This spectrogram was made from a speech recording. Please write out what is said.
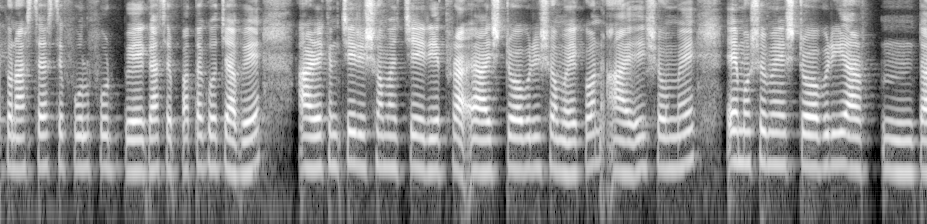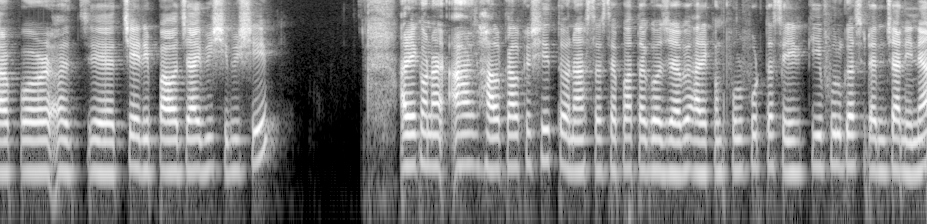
এখন আস্তে আস্তে ফুল ফুটবে, গাছের পাতা গজাবে। আর এখন চেরির সময় চেরি স্ট্রবেরির সময় এখন। আর এই সময়, এই মৌসুমে স্ট্রবেরি আর তারপর চেরি পাওয়া যায় বেশি বেশি। আর এখন আর হালকা হালকা শীত তো আস্তে আস্তে পাতা গজাবে। আর এখন ফুল ফুটতেছে। এই কী ফুল গাছ সেটা আমি জানি না।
